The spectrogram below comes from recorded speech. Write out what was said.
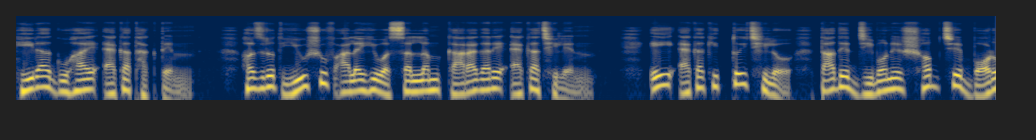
হীরা গুহায় একা থাকতেন। হজরত ইউসুফ আলাইহি ওয়াসাল্লাম কারাগারে একা ছিলেন। এই একাকিত্বই ছিল তাদের জীবনের সবচেয়ে বড়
